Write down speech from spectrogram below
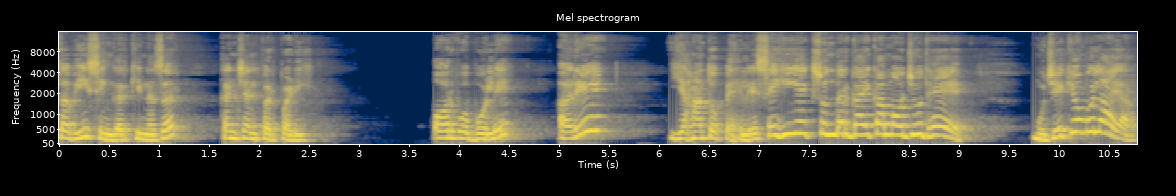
तभी सिंगर की नज़र कंचन पर पड़ी। और वो बोले, अरे, यहाँ तो पहले से ही एक सुंदर गायिका मौजूद है। मुझे क्यों बुलाया?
